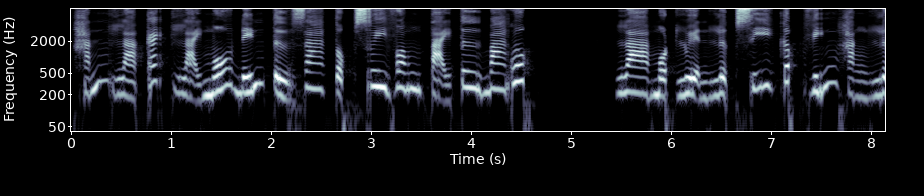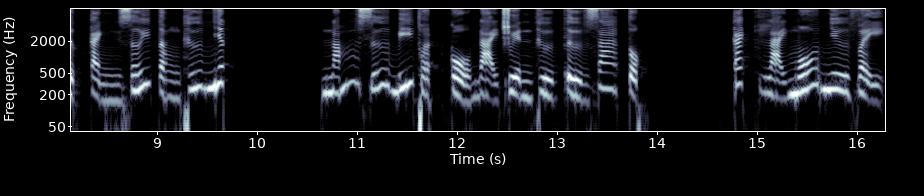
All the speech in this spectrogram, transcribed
Hắn là cách lại mố đến từ gia tộc suy vong tại tư ba quốc. Là một luyện lực sĩ cấp vĩnh hằng lực cảnh giới tầng thứ nhất. Nắm giữ bí thuật cổ đại truyền thử từ gia tộc. Cách lại mố như vậy.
